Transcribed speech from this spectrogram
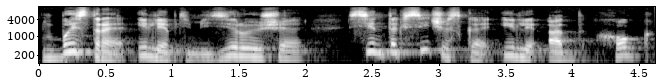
быстрая или оптимизирующая, синтаксическая или ad hoc.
